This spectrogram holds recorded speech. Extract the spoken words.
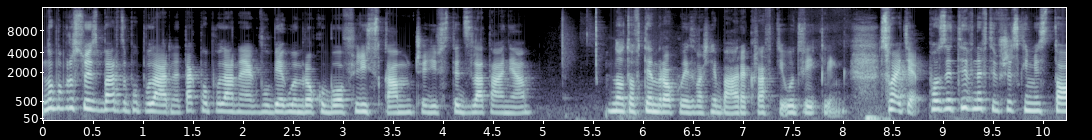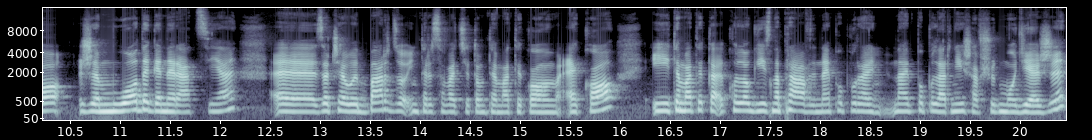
No po prostu jest bardzo popularne, tak popularne jak w ubiegłym roku było fliskam, czyli wstyd z latania no to w tym roku jest właśnie Barecraft i Udwikling. Słuchajcie, pozytywne w tym wszystkim jest to, że młode generacje e, zaczęły bardzo interesować się tą tematyką eko i tematyka ekologii jest naprawdę najpopular najpopularniejsza wśród młodzieży,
